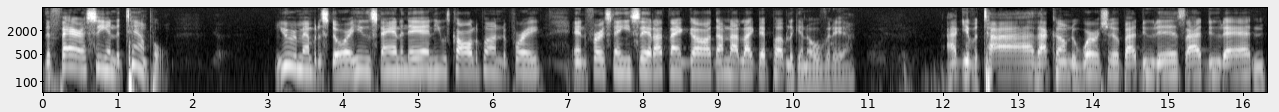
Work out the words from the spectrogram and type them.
the Pharisee in the temple. You remember the story. He was standing there and he was called upon to pray. And the first thing he said, I thank God I'm not like that publican over there. I give a tithe, I come to worship, I do this, I do that, and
